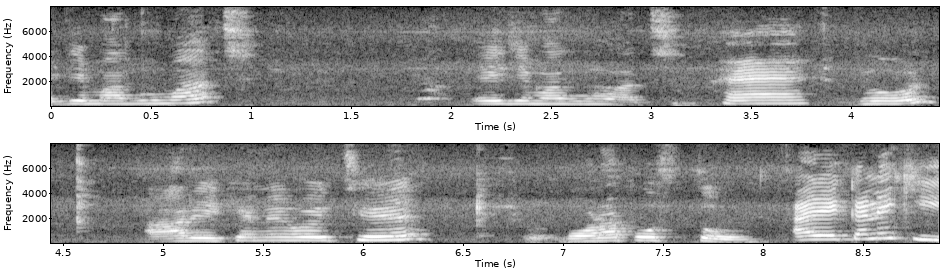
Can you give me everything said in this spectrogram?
এই যে মাগুর মাছ এই যে মাগুর মাছ হ্যাঁ। ঝোল। আর এখানে হয়েছে বড়া পোস্ত। আর এখানে কি?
